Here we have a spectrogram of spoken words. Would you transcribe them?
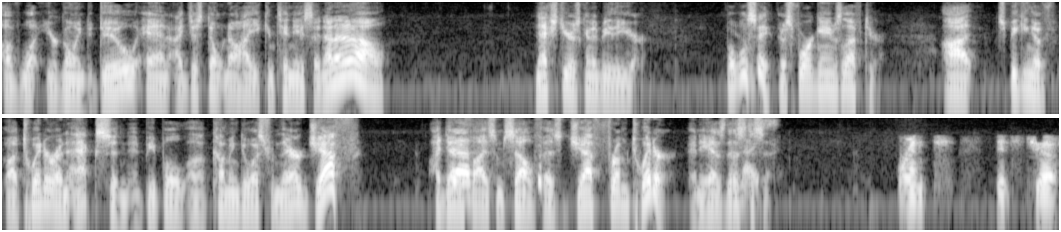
of what you're going to do, and I just don't know how you continue to say no, no, no. Next year is going to be the year, but we'll see. There's four games left here. Uh, speaking of uh, Twitter and X and, and people uh, coming to us from there, Jeff identifies himself as Jeff from Twitter, and he has this Nice. to say. Brent, it's Jeff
